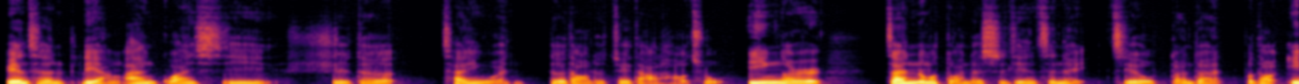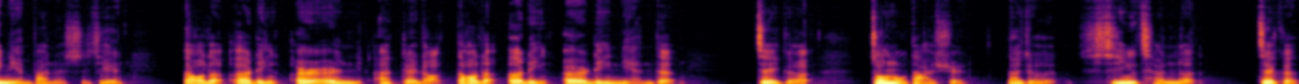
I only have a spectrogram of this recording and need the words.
变成两岸关系，使得蔡英文得到了最大的好处，因而。在那么短的时间之内，只有短短不到一年半的时间，到了二零二二年啊，对了，到了二零二零年的这个总统大选，那就形成了这个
